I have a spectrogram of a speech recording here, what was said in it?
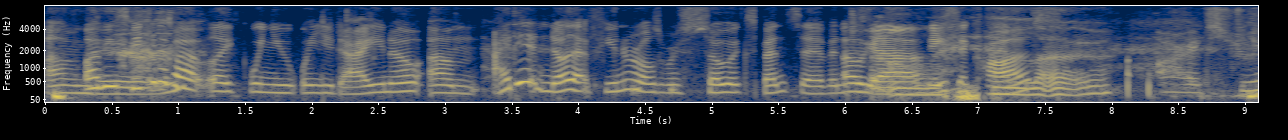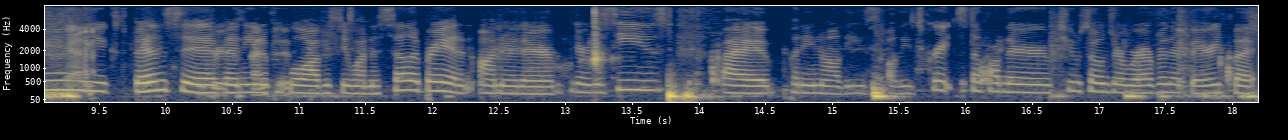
I'm I mean, speaking about like when you when you die, you know, um, I didn't know that funerals were so expensive and Oh, just like, yeah. basic costs Hella. are extremely expensive, and you know expensive. people obviously want to celebrate and honor their their deceased by putting all these all these great stuff on their tombstones or wherever they're buried, but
